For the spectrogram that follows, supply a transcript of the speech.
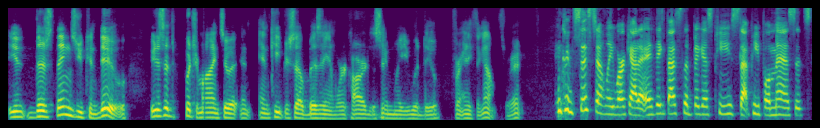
you. There's things you can do. You just have to put your mind to it and, and keep yourself busy and work hard the same way you would do for anything else, right? And consistently work at it. I think that's the biggest piece that people miss. It's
